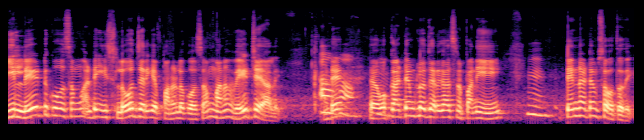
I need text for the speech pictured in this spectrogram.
ఈ లేట్ కోసం అంటే ఈ స్లో జరిగే పనుల కోసం మనం వెయిట్ చేయాలి. అంటే. ఒక అటెంప్ట్లో జరగాల్సిన పని టెన్ అటెంప్ట్స్ అవుతుంది.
